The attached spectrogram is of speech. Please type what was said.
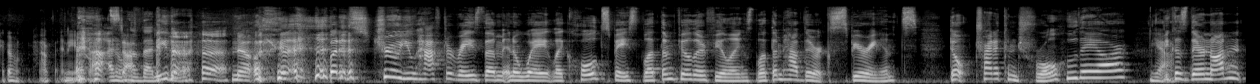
I don't have any of that I don't have that either. no. but it's true. You have to raise them in a way like hold space, let them feel their feelings, let them have their experience. Don't try to control who they are. Yeah. Because they're not an,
